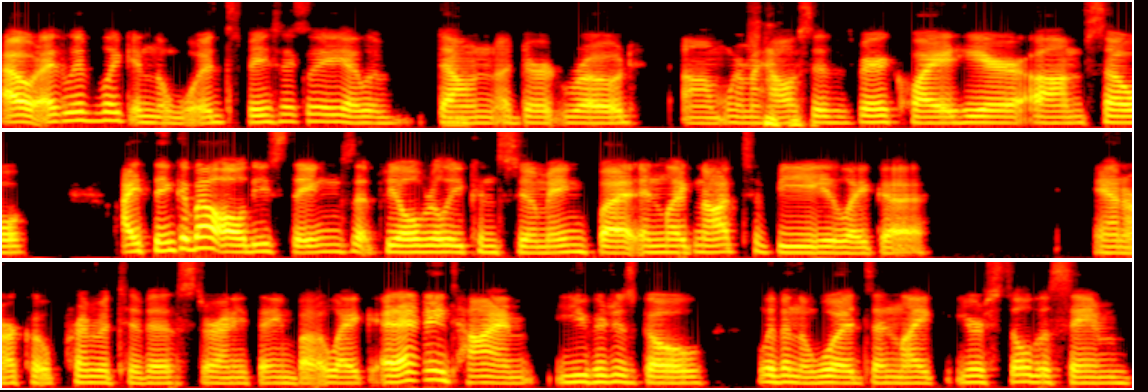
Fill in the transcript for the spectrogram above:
out I live like in the woods basically I live Mm. down a dirt road um, where my house is. It's very quiet here. Um, so I think about all these things that feel really consuming, but and like not to be like a anarcho primitivist or anything, but like at any time you could just go live in the woods and like you're still the same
